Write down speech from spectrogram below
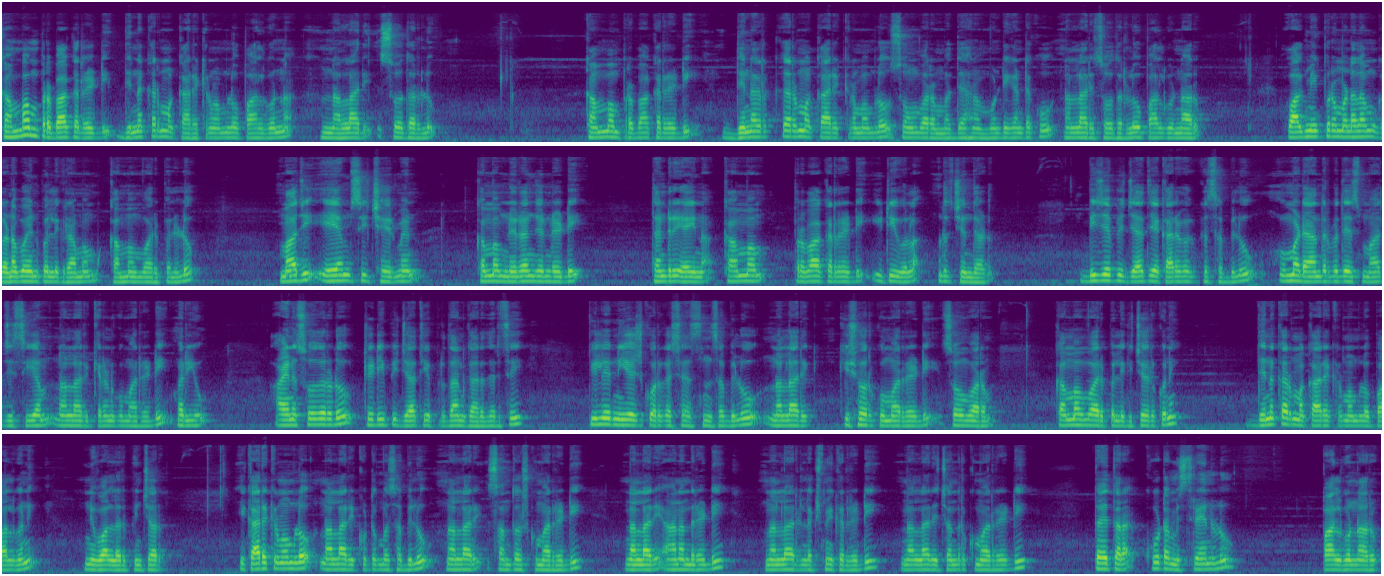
కంబం ప్రభాకర్ రెడ్డి దినకర్మ కార్యక్రమంలో పాల్గొన్న నల్లారి సోదరులు. కంబం ప్రభాకర్ రెడ్డి దినకర్మ కార్యక్రమంలో సోమవారం మధ్యాహ్నం ఒంటి గంటకు నల్లారి సోదరులు పాల్గొన్నారు. వాల్మీకిపురం మండలం గణబోయినపల్లి గ్రామం ఖమ్మం వారిపల్లిలో మాజీ ఏఎంసీ చైర్మన్ ఖమ్మం నిరంజన్ రెడ్డి తండ్రి అయిన ఖమ్మం ప్రభాకర్ రెడ్డి ఇటీవల మృతి చెందాడు. బీజేపీ జాతీయ కార్యవర్గ సభ్యులు ఉమ్మడి ఆంధ్రప్రదేశ్ మాజీ సీఎం నల్లారి కిరణ్ కుమార్ రెడ్డి మరియు ఆయన సోదరుడు టీడీపీ జాతీయ ప్రధాన కార్యదర్శి పీలేరు నియోజకవర్గ శాసనసభ్యులు నల్లారి కిషోర్ కుమార్ రెడ్డి సోమవారం ఖమ్మం వారిపల్లికి చేరుకొని దినకర్మ కార్యక్రమంలో పాల్గొని నివాళులర్పించారు. ఈ కార్యక్రమంలో నల్లారి కుటుంబ సభ్యులు నల్లారి సంతోష్ కుమార్ రెడ్డి నల్లారి ఆనంద్ రెడ్డి నల్లారి లక్ష్మీకర్ రెడ్డి నల్లారి చంద్రకుమార్ రెడ్డి తదితర కూటమి శ్రేణులు పాల్గొన్నారు.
